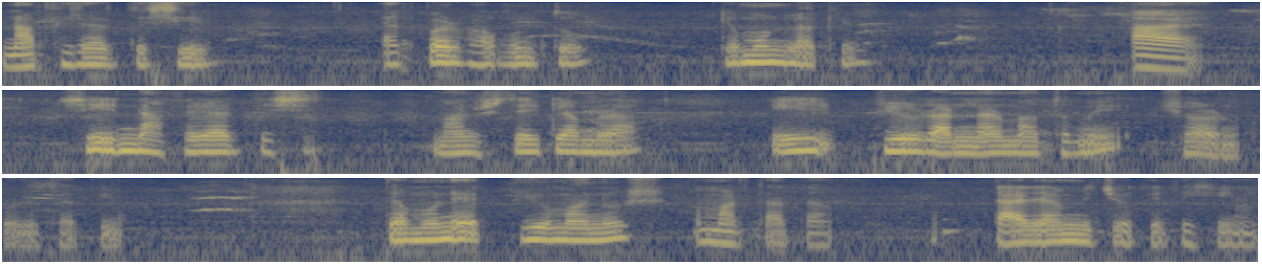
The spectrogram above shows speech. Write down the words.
না ফেরার দেশে, একবার ভাবুন তো কেমন লাগে। আর সেই না ফেরার দেশে মানুষদেরকে আমরা এই প্রিয় রান্নার মাধ্যমে স্মরণ করে থাকি। তেমন এক প্রিয় মানুষ আমার দাদা। তারে আমি চোখে দেখিনি।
